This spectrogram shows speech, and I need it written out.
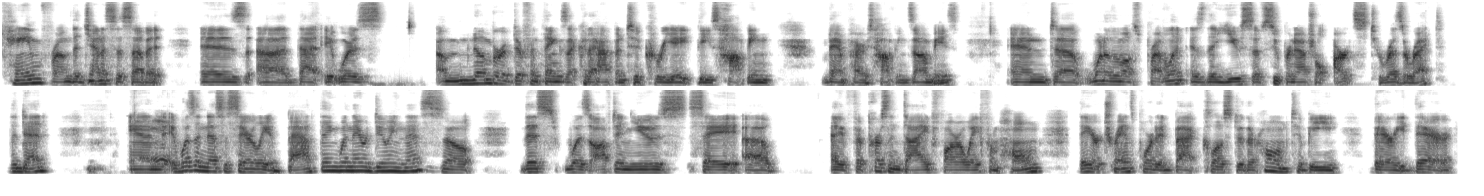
came from the genesis of it is uh, that it was a number of different things that could have happened to create these hopping vampires, hopping zombies. And uh, one of the most prevalent is the use of supernatural arts to resurrect the dead. And Oh. it wasn't necessarily a bad thing when they were doing this. So this was often used, say, uh, if a person died far away from home, they are transported back close to their home to be buried there.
